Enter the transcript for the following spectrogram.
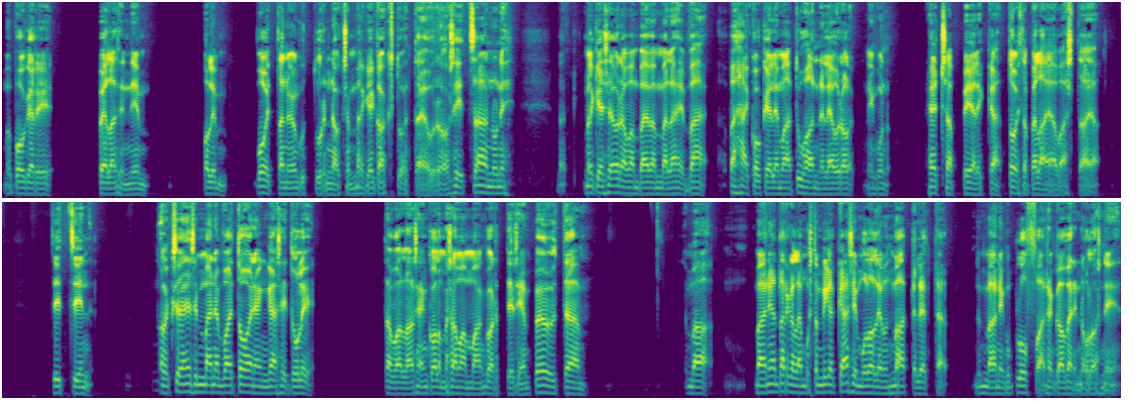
mä pokeri pelasin, niin olin voittanut jonkun turnauksen melkein 2000 euroa siitä saanut, niin melkein seuraavan päivän mä lähdin vähän, vähän kokeilemaan tuhannella eurolla niin heads upia, eli toista pelaajaa vastaan. Ja sitten siinä, oliko se ensimmäinen vai toinen käsi tuli tavallaan sen kolme saman maan korttia siihen pöytään. Mä, mä en ihan tarkalleen muista, mikä käsi mulla oli, mutta mä ajattelin, että nyt mä niin bluffaan sen kaverin ulos, niin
